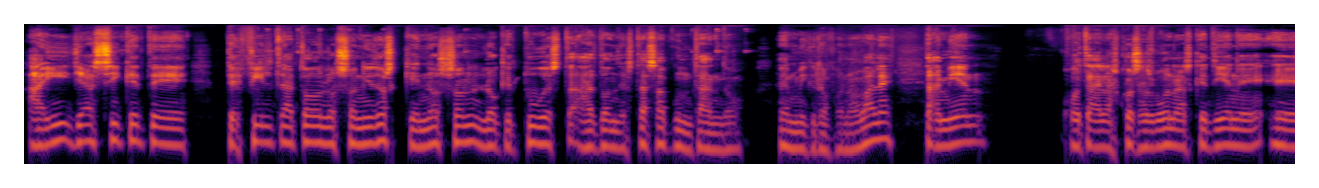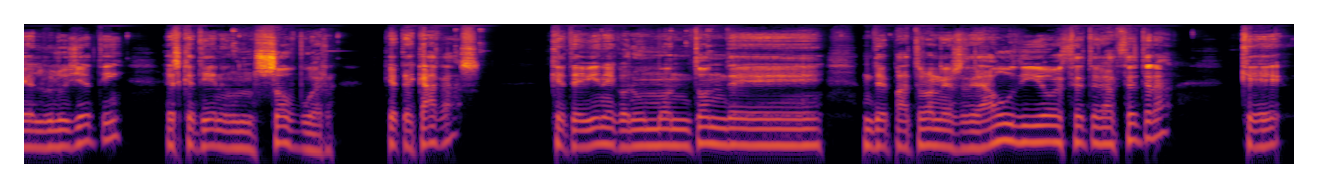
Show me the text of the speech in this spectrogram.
ahí ya sí que te, te filtra todos los sonidos que no son lo que tú está, a donde estás apuntando el micrófono, ¿vale? También, otra de las cosas buenas que tiene el Blue Yeti es que tiene un software que te cagas, que te viene con un montón de, de patrones de audio, etcétera, etcétera, que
